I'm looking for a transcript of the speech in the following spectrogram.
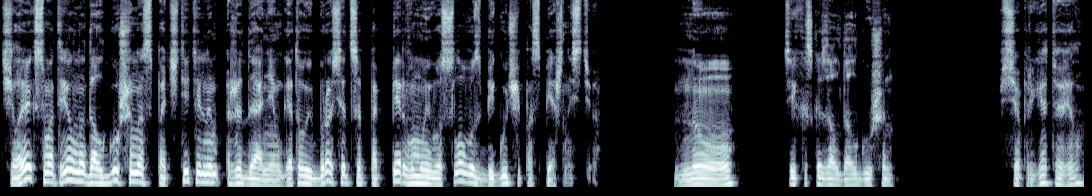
Человек смотрел на Долгушина с почтительным ожиданием, готовый броситься по первому его слову с бегучей поспешностью. «Ну?» — тихо сказал Долгушин. «Все приготовил».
